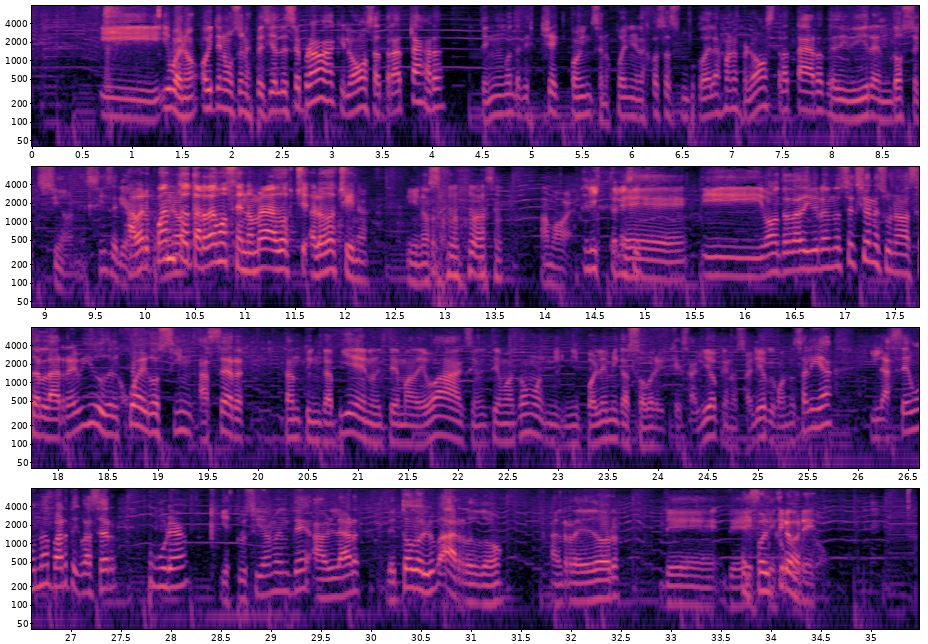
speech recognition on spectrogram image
Y, y bueno, hoy tenemos un especial de ese programa que lo vamos a tratar, teniendo en cuenta que es checkpoint, se nos pueden ir las cosas un poco de las manos, pero lo vamos a tratar de dividir en dos secciones. ¿sí? Sería A ver, ¿cuánto primero- tardamos en nombrar a, dos chi- a los dos chinos? Y no sé. no sé. Vamos a ver. Listo, listo. Eh, y vamos a tratar de dividirlo en dos secciones. Una va a ser la review del juego sin hacer tanto hincapié en el tema de bugs, en el tema cómo, ni, ni polémica sobre qué salió, qué no salió, que cuando salía. Y la segunda parte que va a ser pura y exclusivamente hablar de todo el bardo alrededor de, de El este folclore. juego.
